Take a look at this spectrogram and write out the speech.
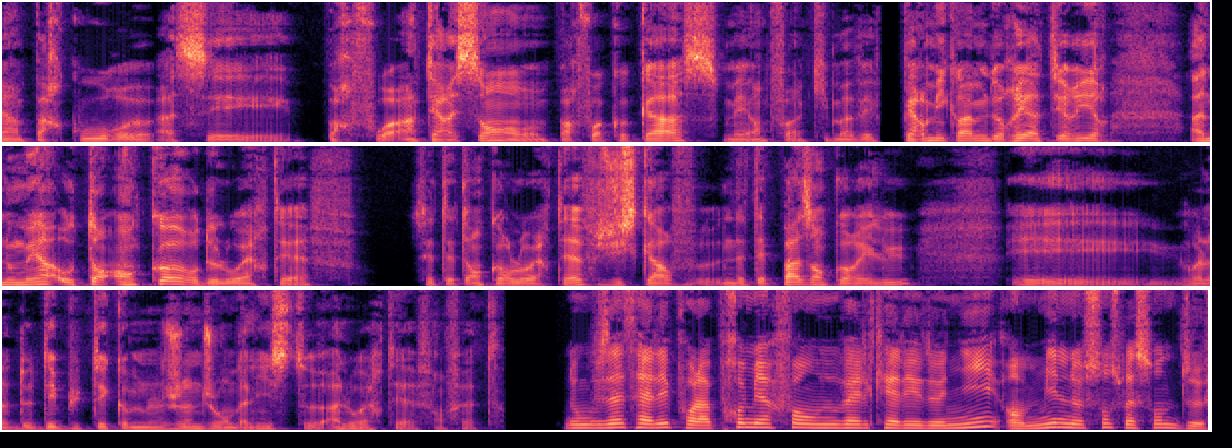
un parcours euh, assez parfois intéressant, parfois cocasse, mais enfin qui m'avait permis quand même de réatterrir à Nouméa au temps encore de l'ORTF. C'était encore l'ORTF. Giscard n'était pas encore élu. Et voilà, de débuter comme jeune journaliste à l'ORTF, en fait. Donc vous êtes allé pour la première fois en Nouvelle-Calédonie en 1962.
